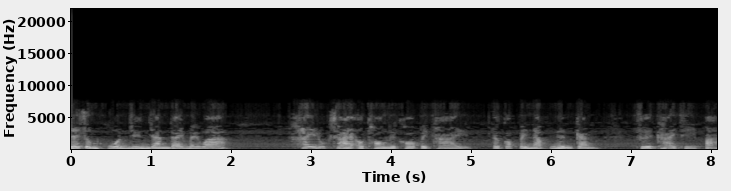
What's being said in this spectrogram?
ยายสมควรยืนยันได้ไหมว่า ให้ลูกชายเอาทองในคอไปขาย แล้วก็ไปนับเงินกัน ซื้อขายที่ป่า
